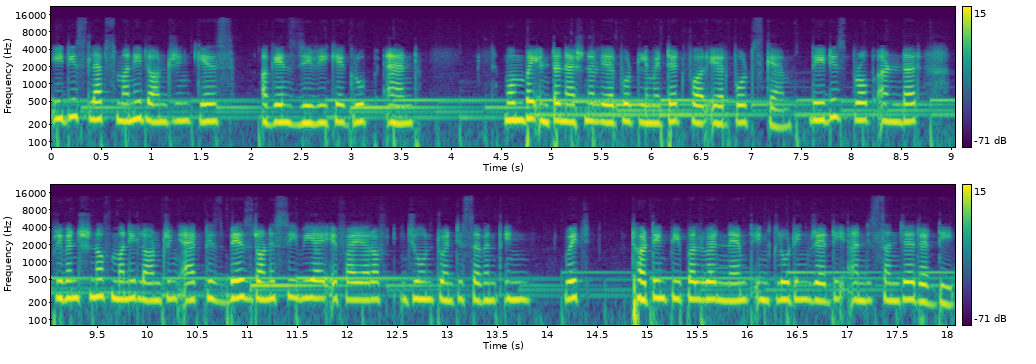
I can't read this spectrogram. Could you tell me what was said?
ED slaps money laundering case against GVK Group and Mumbai International Airport Limited for airport scam. The ED's probe under Prevention of Money Laundering Act is based on a CBI FIR of June 27 in which 13 people were named including Reddy and Sanjay Reddy.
